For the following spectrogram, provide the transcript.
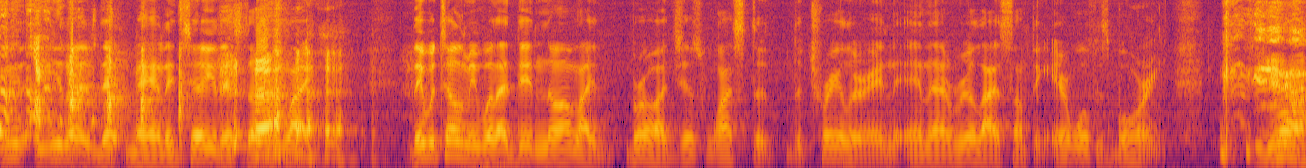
you, you know that man. They tell you that stuff. I'm like, they were telling me what I didn't know. I'm like, bro, I just watched the, the trailer and and I realized something. Airwolf is boring. yeah,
